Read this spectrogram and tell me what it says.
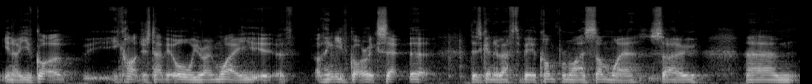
you know you've got to you can't just have it all your own way. I think you've got to accept that there's going to have to be a compromise somewhere. So. Um,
